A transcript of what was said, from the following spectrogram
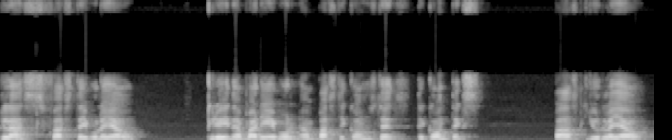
class fast table layout create a variable and pass the context the context pass your layout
